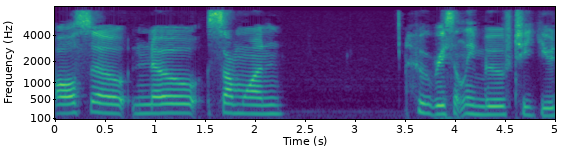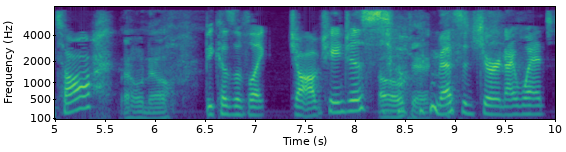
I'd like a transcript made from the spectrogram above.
also know someone who recently moved to Utah. Oh no. Because of like job changes. Oh, okay. So I messaged her and I went,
